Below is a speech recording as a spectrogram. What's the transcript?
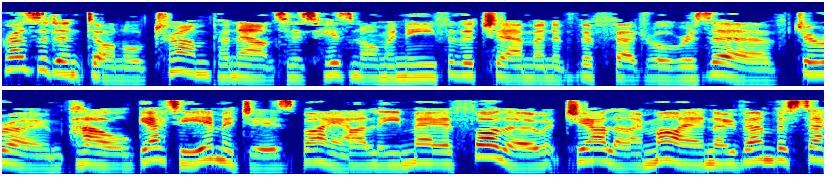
President Donald Trump announces his nominee for the chairman of the Federal Reserve, Jerome Powell. Getty images by Ali Mayer follow at Jali November 2,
